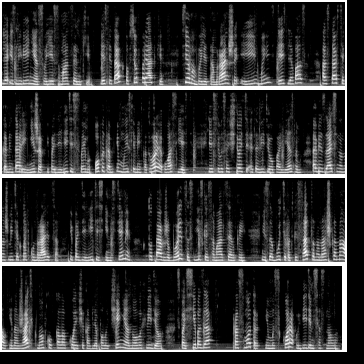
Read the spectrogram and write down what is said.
для измерения своей самооценки? Если так, то все в порядке. Все мы были там раньше, и мы здесь для вас. Оставьте комментарий ниже и поделитесь своим опытом и мыслями, которые у вас есть. Если вы сочтете это видео полезным, обязательно нажмите кнопку «Нравится» и поделитесь им с теми, кто также борется с низкой самооценкой. Не забудьте подписаться на наш канал и нажать кнопку колокольчика для получения новых видео. Спасибо за просмотр, и мы скоро увидимся снова.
